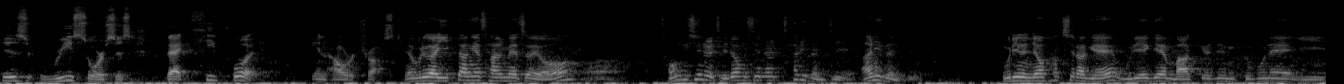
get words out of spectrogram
His resources that He put in our trust. 예, 우리가 이 땅의 삶에서요 어, 정신을 제정신을 차리든지 아니든지 우리는요 확실하게 우리에게 맡겨진 그분의 이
